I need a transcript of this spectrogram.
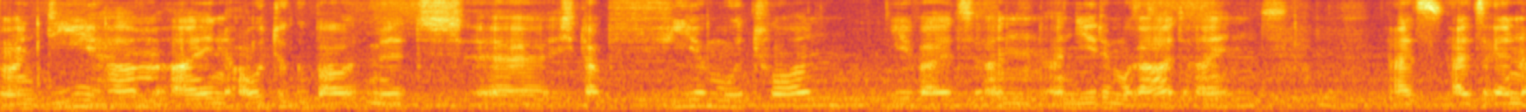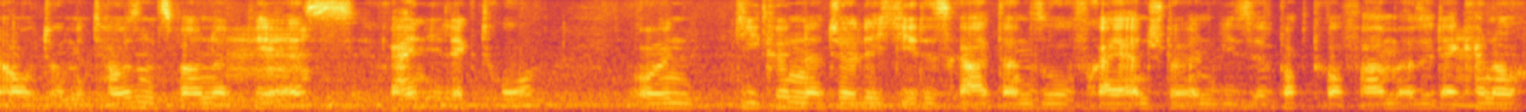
Und die haben ein Auto gebaut mit, äh, ich glaube, vier Motoren, jeweils an, an jedem Rad eins, als, als Rennauto mit 1200 PS, rein Elektro. Und die können natürlich jedes Rad dann so frei ansteuern, wie sie Bock drauf haben. Also der kann auch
